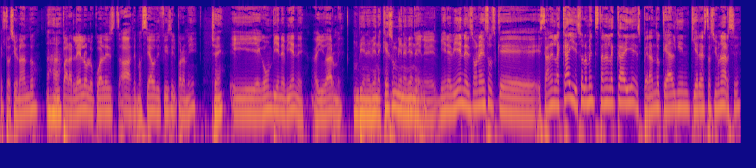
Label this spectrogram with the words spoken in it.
estacionando Ajá. en paralelo, lo cual es ah, demasiado difícil para mí. Sí. Y llegó un viene viene a ayudarme. Un viene, viene. ¿Qué es un viene, viene? Viene, viene, viene. Son esos que están en la calle, solamente están en la calle esperando que alguien quiera estacionarse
